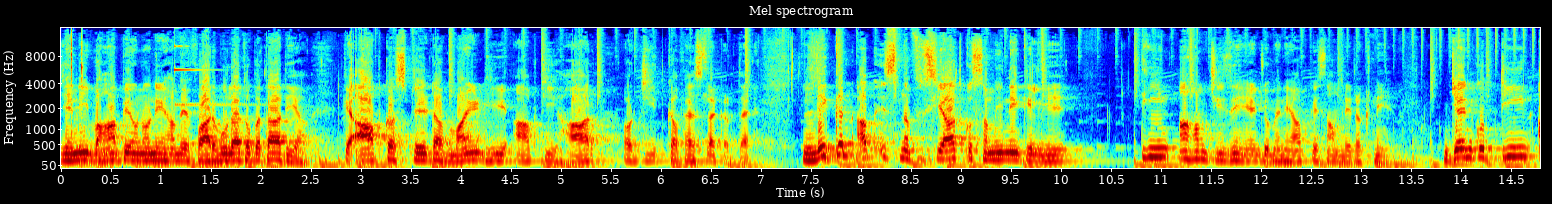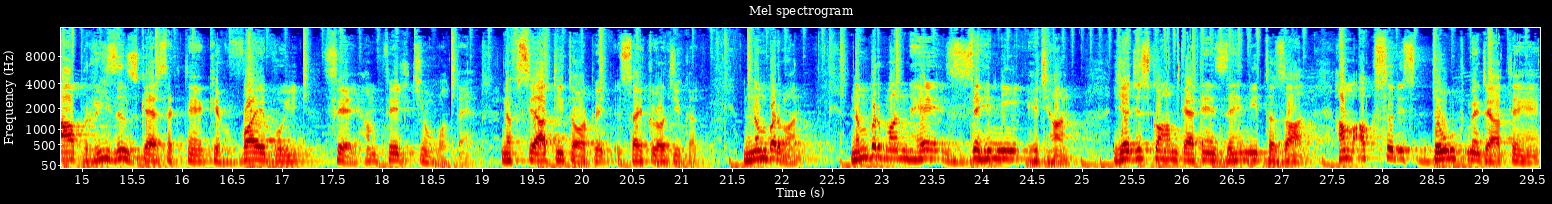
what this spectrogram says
यानी वहाँ पे उन्होंने हमें फार्मूला तो बता दिया कि आपका स्टेट ऑफ़ माइंड ही आपकी हार और जीत का फैसला करता है। लेकिन अब इस नफसियात को समझने के लिए तीन अहम चीज़ें हैं जो मैंने आपके सामने रखनी है। या इनको तीन आप रीजंस कह सकते हैं कि वाई वी फेल हम फेल क्यों होते हैं? नफसियाती तौर पे psychological number one number one है जहनी हिजान, या जिसको हम कहते हैं जहनी तजाद हम अक्सर इस डाउट में जाते हैं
